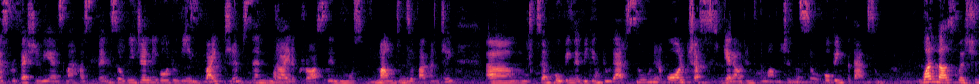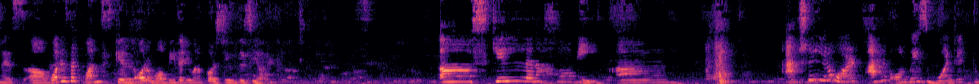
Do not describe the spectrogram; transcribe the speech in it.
as professionally as my husband. So we generally go to these bike trips and ride across in most mountains of our country. Um, so I'm hoping that we can do that soon, or just get out into the mountains. So hoping for that soon. One last question is, uh, what is that one skill or a hobby that you want to pursue this year? Uh, skill and a hobby. Um, actually, you know what? I have always wanted to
